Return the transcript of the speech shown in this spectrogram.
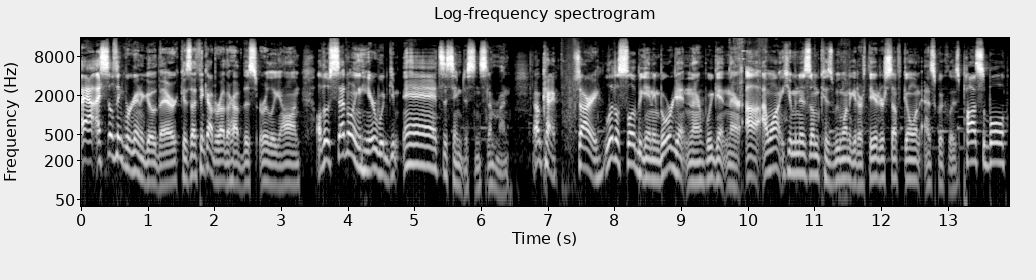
I, I still think we're going to go there because I think I'd rather have this early on. Although settling here would give... Eh, it's the same distance. Never mind. Okay, sorry. Little slow beginning, but we're getting there. We're getting there. Uh, I want humanism because we want to get our theater stuff going as quickly as possible.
